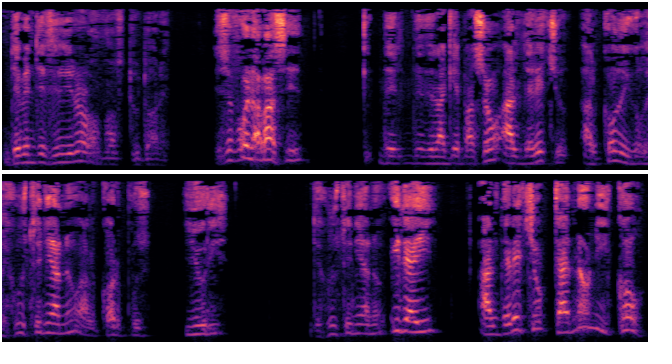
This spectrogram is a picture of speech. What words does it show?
deben decidir los dos tutores. Esa fue la base desde la que pasó al derecho, al código de Justiniano, al corpus iuris de Justiniano, y de ahí al derecho canónico,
